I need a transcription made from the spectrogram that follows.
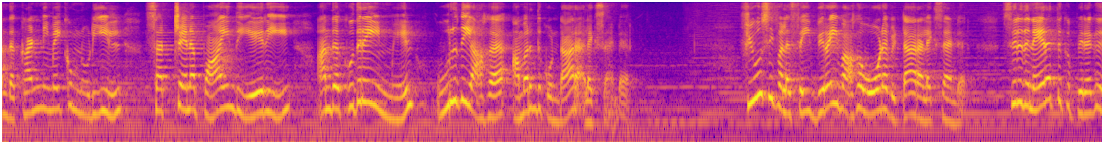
அந்த கண் இமைக்கும் நொடியில் சற்றென பாய்ந்து ஏறி அந்த குதிரையின் மேல் உறுதியாக அமர்ந்து கொண்டார் அலெக்சாண்டர். ஃபியூசிஃபலஸை விரைவாக ஓடவிட்டார் அலெக்சாண்டர். சிறிது நேரத்துக்கு பிறகு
